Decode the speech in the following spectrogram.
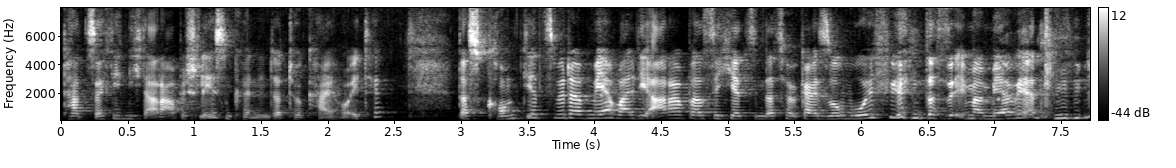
tatsächlich nicht Arabisch lesen können in der Türkei heute. Das kommt jetzt wieder mehr, weil die Araber sich jetzt in der Türkei so wohlfühlen, dass sie immer mehr werden.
